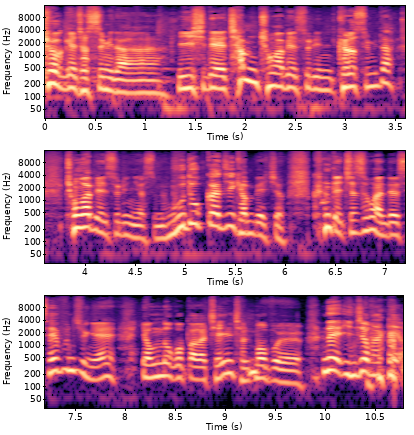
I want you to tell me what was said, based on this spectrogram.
추억에 졌습니다. 이 시대의 참 종합예술인 그렇습니다. 종합예술인이었습니다. 무도까지 겸비했죠. 근데 죄송한데 세 분 중에 영록 오빠가 제일 젊어 보여요. 네 인정할게요.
